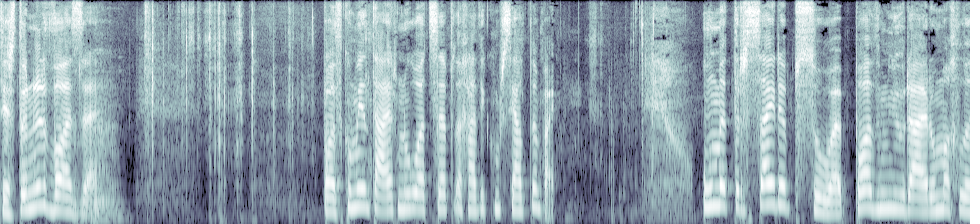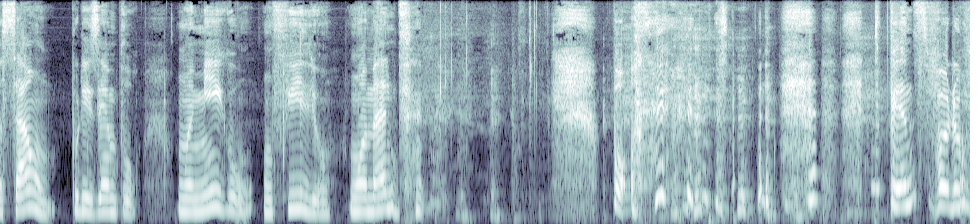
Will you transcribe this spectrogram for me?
Estou nervosa. Pode comentar no WhatsApp da Rádio Comercial também. Uma terceira pessoa pode melhorar uma relação? Por exemplo, um amigo, um filho, um amante? Bom, depende se for um,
